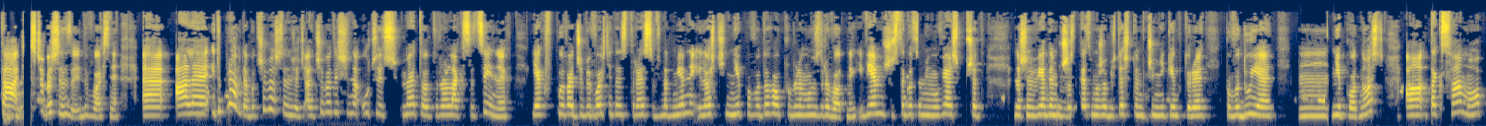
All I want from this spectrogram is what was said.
Tak, trzeba się żyć, no właśnie. E, ale i to prawda, bo trzeba się żyć, ale trzeba też się nauczyć metod relaksacyjnych, jak wpływać, żeby właśnie ten stres w nadmiernej ilości nie powodował problemów zdrowotnych. I wiem, że z tego, co mi mówiłaś przed naszym wywiadem, że stres może być też tym czynnikiem, który powoduje mm, niepłodność, a tak samo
